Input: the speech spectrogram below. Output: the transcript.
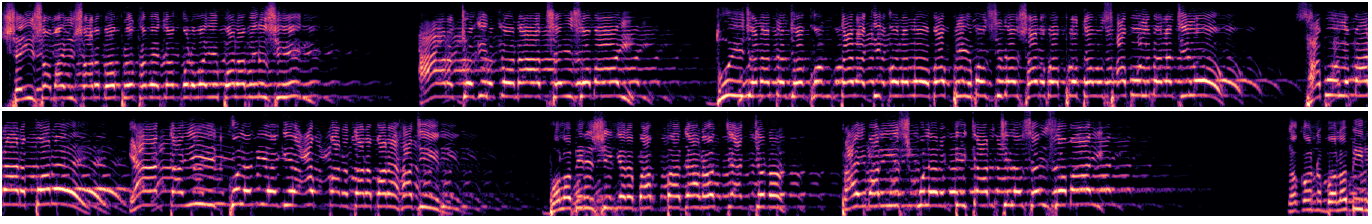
সেই সময় সর্বপ্রথমে যখন ওই বলবীর সিং আর যোগীন্দ্রনাথ সেই সময় দুই জনাতে যখন তারা কি করল বাবরি মসজিদে সর্বপ্রথম সাবুল মেরেছিল। সাবুল মারার পরে একটা ইট খুলে নিয়ে গিয়ে আব্বার দরবারে হাজির। বলবীর সিং এর বাপ্পা জান হচ্ছে একজন প্রাইমারি স্কুলের টিচার ছিল সেই সময়। তখন বলবীর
